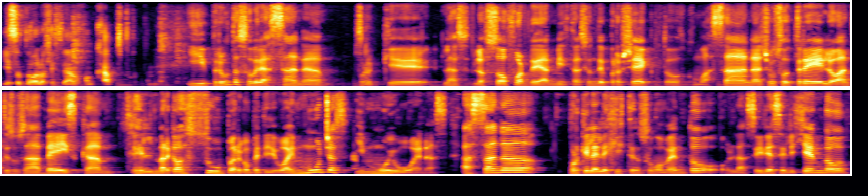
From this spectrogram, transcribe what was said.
y eso todo lo gestionamos con también. Y pregunta sobre Asana, porque las, los software de administración de proyectos, como Asana, yo uso Trello, antes usaba Basecamp, el mercado es súper competitivo, hay muchas y muy buenas. Asana ¿Por qué la elegiste en su momento? ¿La seguirías eligiendo?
